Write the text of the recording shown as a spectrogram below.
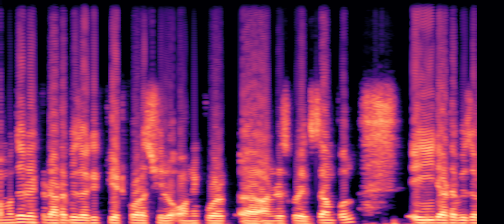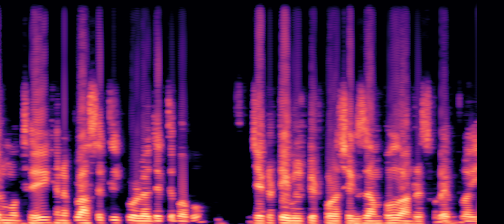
আমাদের একটা ডাটাবেজ আগে ক্রিয়েট করা ছিল অনেক ওয়ার্ক আন্ডারস্কোর এক্সাম্পল এই ডাটাবেজের মধ্যে এখানে প্লাসে ক্লিক করলে দেখতে পাবো যে একটা টেবিল ক্রিয়েট করা আছে example underscore employee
